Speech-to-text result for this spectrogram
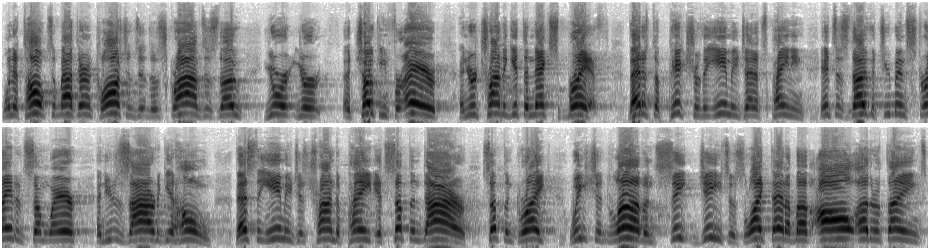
When it talks about there in Colossians, it describes as though you're, you're uh, choking for air and you're trying to get the next breath. That is the picture, the image that it's painting. It's as though that you've been stranded somewhere and you desire to get home. That's the image it's trying to paint. It's something dire, something great. We should love and seek Jesus like that above all other things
